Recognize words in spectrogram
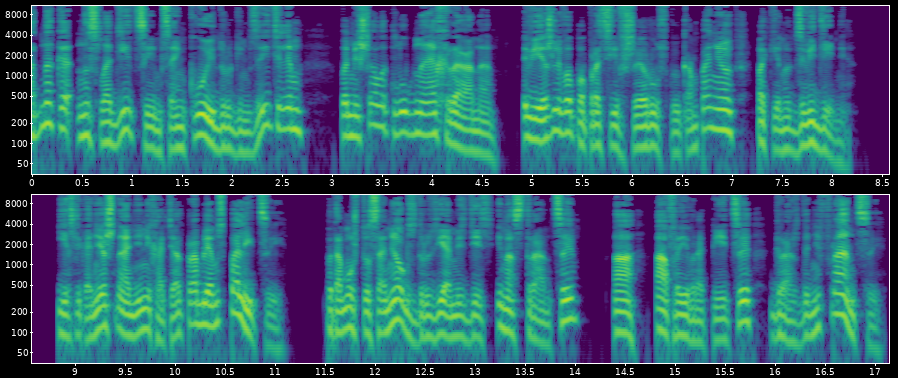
Однако насладиться им Саньку и другим зрителям помешала клубная охрана, вежливо попросившая русскую компанию покинуть заведение. Если, конечно, они не хотят проблем с полицией, потому что Санек с друзьями здесь иностранцы, а афроевропейцы — граждане Франции.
